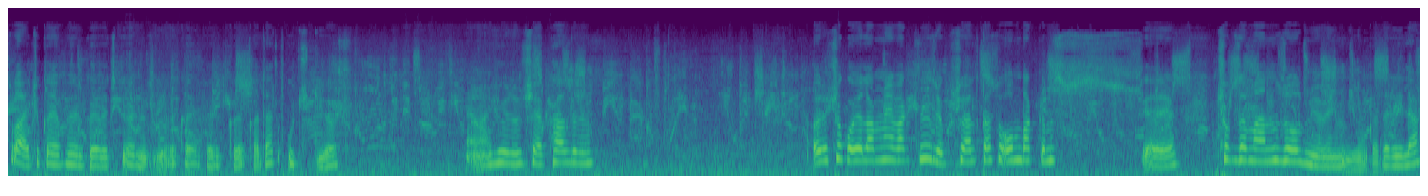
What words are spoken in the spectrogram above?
Fly to Kayaperico evet gördüğünüz gibi Kayaperico'ya kadar uç diyor. Hemen şöyle uçağı kaldırın. Öyle çok oyalanmaya vaktiniz yok. Şu sonra 10 dakikanız yani çok zamanınız olmuyor benim bildiğim kadarıyla.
